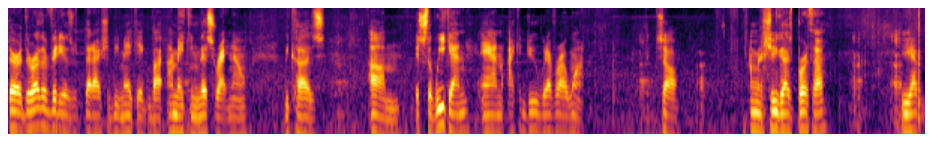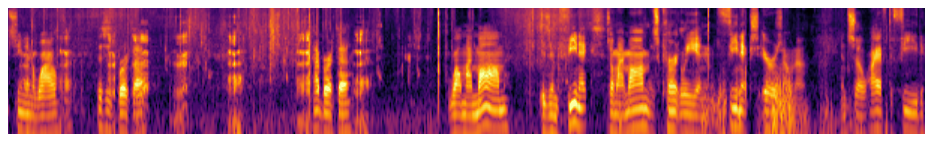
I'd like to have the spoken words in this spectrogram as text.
there, there are other videos that I should be making, but I'm making this right now because um, it's the weekend and I can do whatever I want. So I'm going to show you guys Bertha. You haven't seen in a while. This is Bertha. Hi, Bertha. While my mom is in Phoenix. So my mom is currently in Phoenix, Arizona. And so I have to feed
